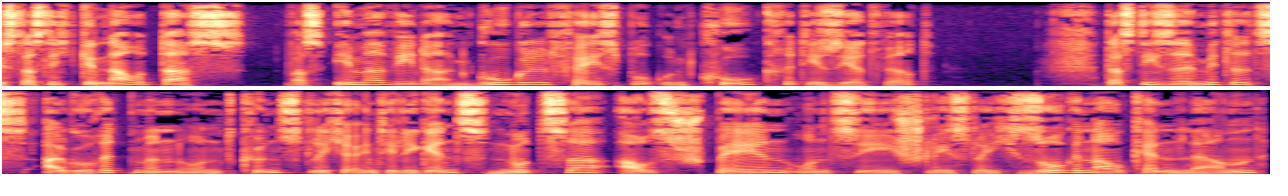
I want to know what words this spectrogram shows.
Ist das nicht genau das, was immer wieder an Google, Facebook und Co kritisiert wird? Dass diese mittels Algorithmen und künstlicher Intelligenz Nutzer ausspähen und sie schließlich so genau kennenlernen,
